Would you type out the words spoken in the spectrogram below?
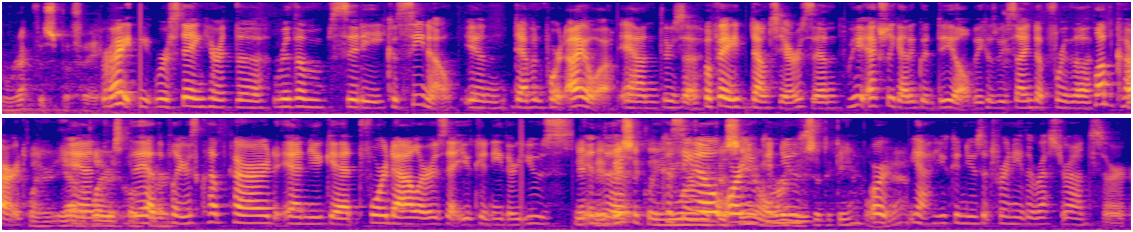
breakfast buffet. Right. We're staying here at the Rhythm City Casino in Davenport, Iowa. And there's a buffet downstairs, and we actually got a good deal because we signed up for the club card. Player, yeah, and the Players Club yeah, card. the Players Club card, and you get four dollars that you can either use It- in it the basically, casino, you want in the or you can or use, use it to gamble. or yeah. yeah, you can use it for any of the restaurants or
